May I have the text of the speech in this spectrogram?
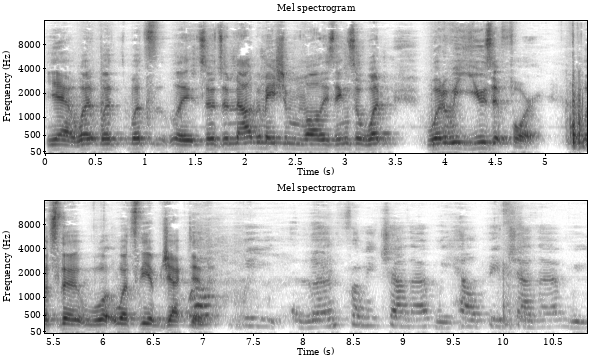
Yeah. What what what's like? So it's an amalgamation of all these things. So what what do we use it for? What's the what, what's the objective? Well, we learn from each other, we help each other, we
